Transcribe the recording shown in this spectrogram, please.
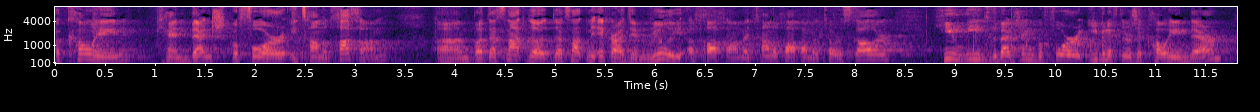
a Kohen can bench before a Talmud Chacham, um, but that's not the that's not Me'ikar Adin. Really, a Chacham, a Talmud Chacham, a Torah scholar, he leads the benching before even if there's a Kohen there.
